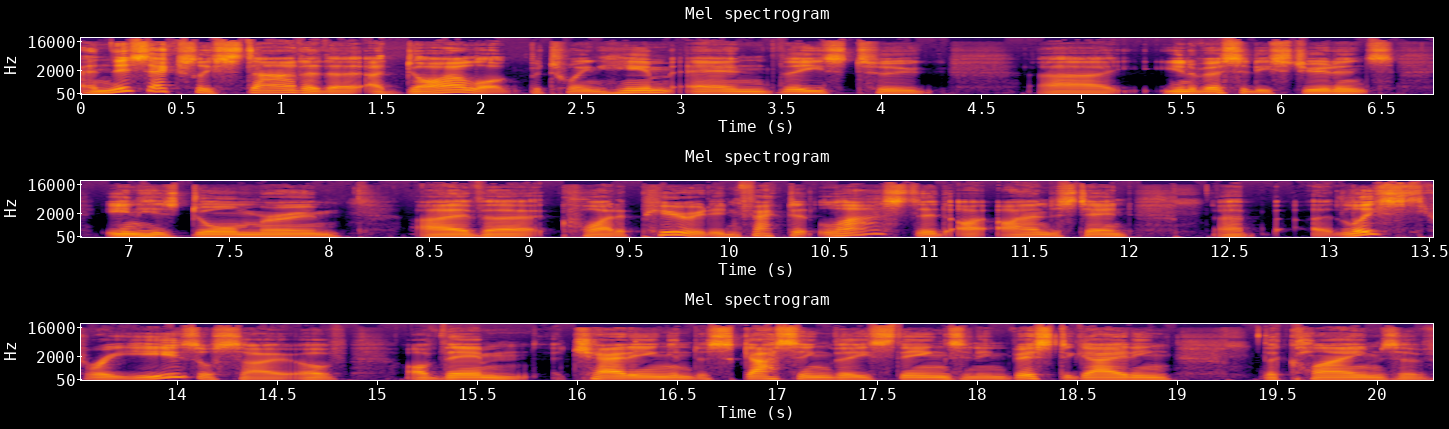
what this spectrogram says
And this actually started a, a dialogue between him and these two uh, university students in his dorm room over quite a period. In fact, it lasted, I, I understand, uh, at least three years or so of of them chatting and discussing these things and investigating the claims of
